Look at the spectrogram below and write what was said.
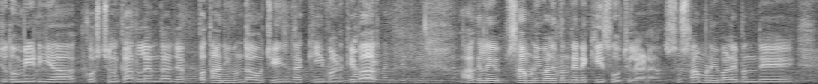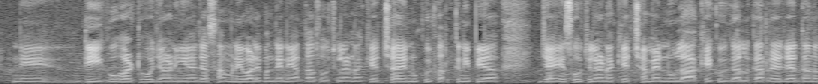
ਜਦੋਂ ਮੀਡੀਆ ਕੁਐਸਚਨ ਕਰ ਲੈਂਦਾ ਜਾਂ ਪਤਾ ਨਹੀਂ ਹੁੰਦਾ ਉਹ ਚੀਜ਼ ਦਾ ਕੀ ਬਣ ਕੇ ਬਾਹਰ। ਅਗਲੇ ਸਾਹਮਣੇ ਵਾਲੇ ਬੰਦੇ ਨੇ ਕੀ ਸੋਚ ਲੈਣਾ? ਸੋ ਸਾਹਮਣੇ ਵਾਲੇ ਬੰਦੇ ਨੇ ਦੀ ਹਰਟ ਹੋ ਜਾਣੀ ਆ ਜਾਂ ਸਾਹਮਣੇ ਵਾਲੇ ਬੰਦੇ ਨੇ ਐਦਾਂ ਸੋਚ ਲੈਣਾ ਕਿ ਅੱਛਾ ਇਹਨੂੰ ਕੋਈ ਫ਼ਰਕ ਨਹੀਂ ਪਿਆ ਜਾਂ ਇਹ ਸੋਚ ਲੈਣਾ ਕਿ ਅੱਛਾ ਮੈਨੂੰ ਲਾ ਕੇ ਕੋਈ ਗੱਲ ਕਰ ਰਿਹਾ ਜਾਂ ਇਦਾਂ ਦਾ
